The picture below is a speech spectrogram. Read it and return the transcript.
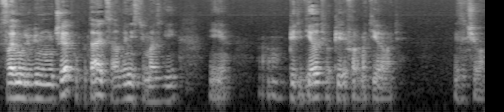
своему любимому человеку пытается вынести мозги и переделать его, переформатировать? Из-за чего?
